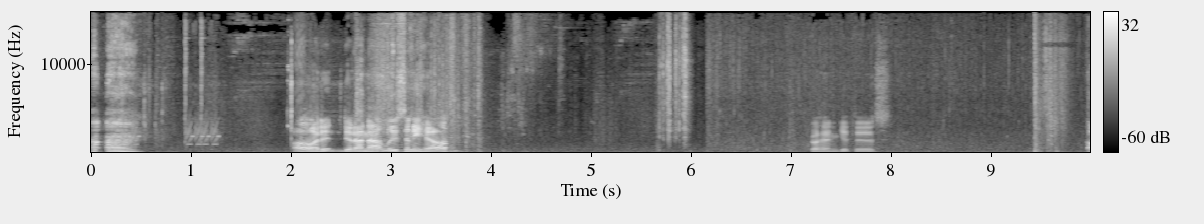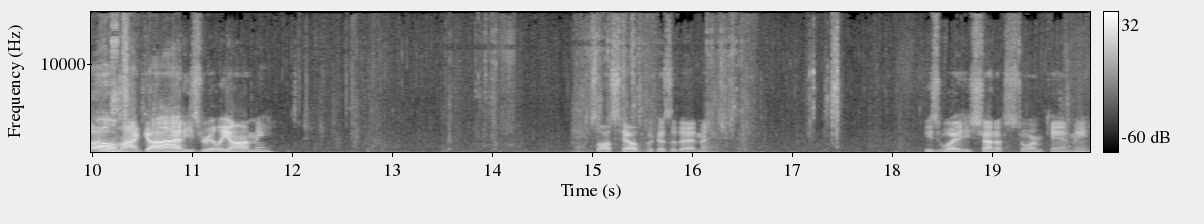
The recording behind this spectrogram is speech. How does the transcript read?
oh, I didn't. Did I not lose any health? Go ahead and get this. Oh my god, he's really on me? Just lost health because of that, man. He's way. He's trying to storm camp me.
